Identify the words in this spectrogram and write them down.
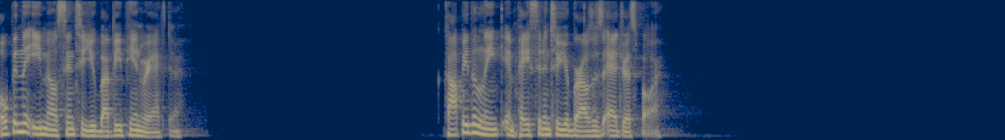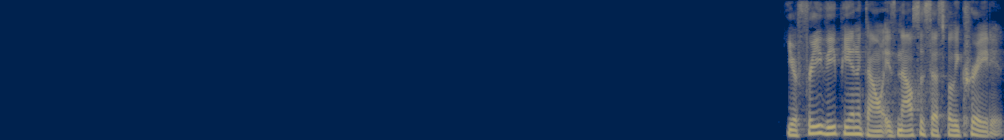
Open the email sent to you by VPN Reactor. Copy the link and paste it into your browser's address bar. Your free VPN account is now successfully created.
